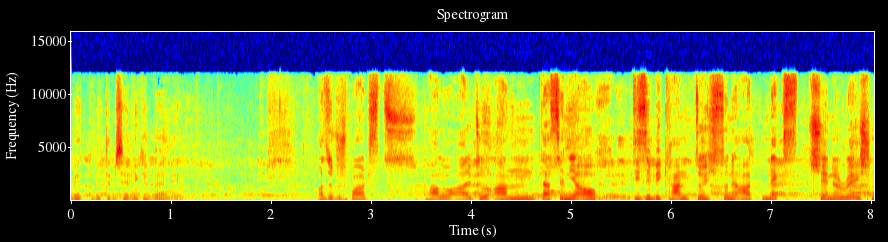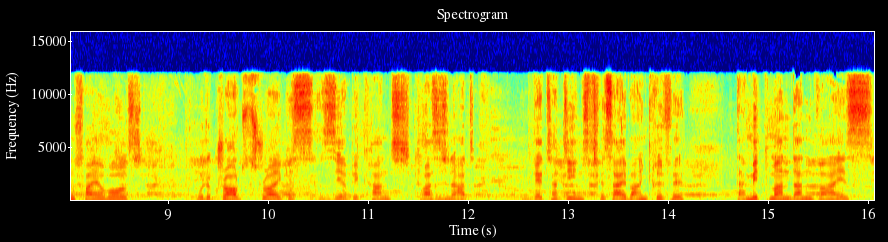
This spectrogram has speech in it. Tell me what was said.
mit, mit dem Silicon Valley. Also du sprachst Palo Alto an, das sind ja auch, die sind bekannt durch so eine Art Next Generation Firewalls oder CrowdStrike ist sehr bekannt, quasi so eine Art Wetterdienst für Cyberangriffe, damit man dann weiß,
